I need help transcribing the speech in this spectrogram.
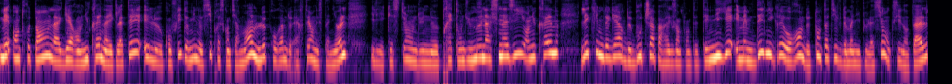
Mais entre-temps, la guerre en Ukraine a éclaté et le conflit domine aussi presque entièrement le programme de RT en espagnol. Il y est question d'une prétendue menace nazie en Ukraine. Les crimes de guerre de Butcha, par exemple, ont été niés et même dénigrés au rang de tentatives de manipulation occidentale.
